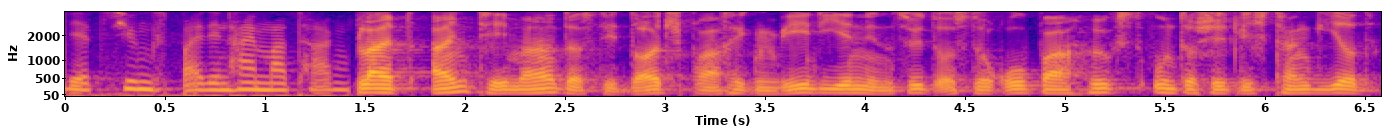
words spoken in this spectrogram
jetzt jüngst bei den Heimattagen. Bleibt ein Thema, das die deutschsprachigen Medien in Südosteuropa höchst unterschiedlich tangiert.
